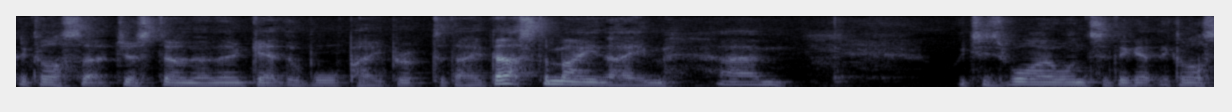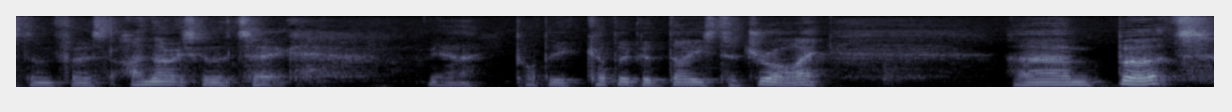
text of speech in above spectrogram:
the gloss that I've just done, and then get the wallpaper up today. That's the main aim, um, which is why I wanted to get the gloss done first. I know it's going to take, yeah, probably a couple of good days to dry, um, but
